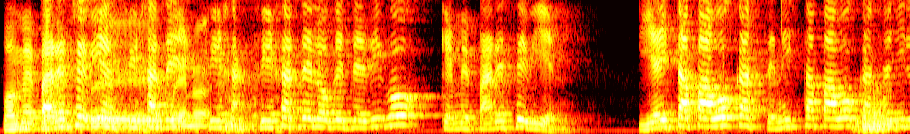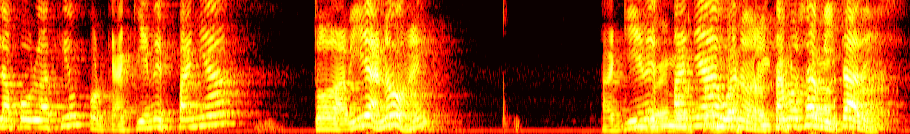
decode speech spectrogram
Pues me parece bien, fíjate, bueno. fíjate lo que te digo, que me parece bien. Y hay tapabocas, tenéis tapabocas allí la población, porque aquí en España todavía no, ¿eh? Aquí en Bueno, España, bueno, estamos a mitades.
